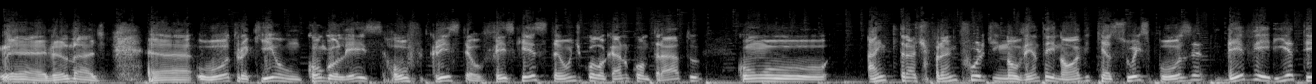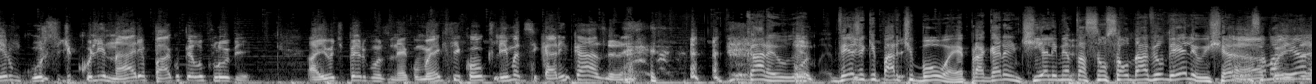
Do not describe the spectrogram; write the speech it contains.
É, é verdade. É, o outro aqui, um congolês, Rolf Christel, fez questão de colocar no contrato com o Eintracht Frankfurt em 99 que a sua esposa deveria ter um curso de culinária pago pelo clube. Aí eu te pergunto, né, como é que ficou o clima desse cara em casa, né? Cara, eu- eu- veja que parte boa, é pra garantir a alimentação saudável dele, eu enxergo Ah, dessa maneira.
